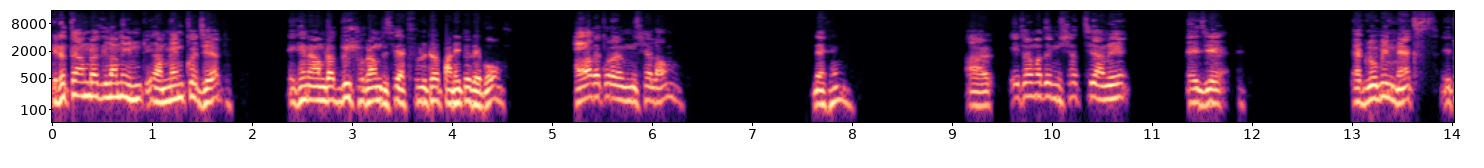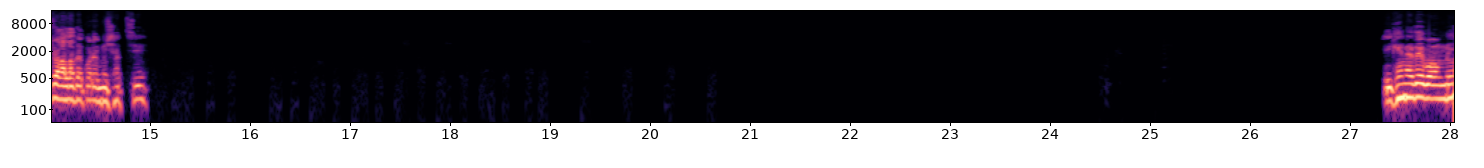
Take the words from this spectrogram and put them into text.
এটাতে আমরা দিলাম ম্যানকো জেট এখানে আমরা দুইশো গ্রাম দিচ্ছি একশো লিটার পানিতে দেবো। আলাদা করে মিশালাম। দেখেন। আর এটার মধ্যে মিশাচ্ছি আমি এই যে অ্যাগ্লোমিন ম্যাক্স এটা আলাদা করে মিশাচ্ছি। এখানে দেবো আমি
